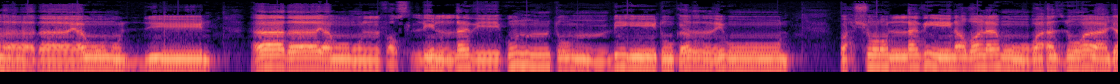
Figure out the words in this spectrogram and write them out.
هذا يوم الدين هذا الفصل الذي كنتم به تكذبون احشروا الذين ظلموا وازواجهم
